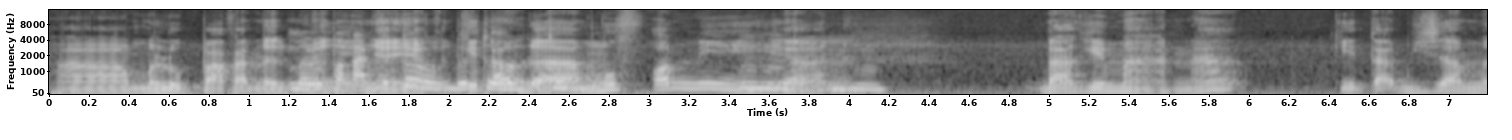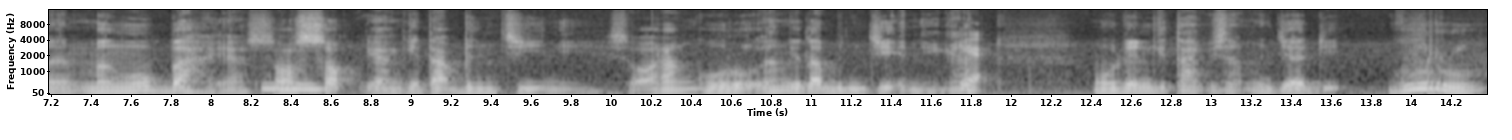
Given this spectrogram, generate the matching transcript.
eh, melupakan dan Melupakan, sebagainya betul, ya. Kita betul, udah betul. move on nih, Mhm, ya kan? mhm. Bagaimana kita bisa me- mengubah ya sosok yang kita benci nih, seorang guru kan kita benci nih kan. Ya. Kemudian kita bisa menjadi guru,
